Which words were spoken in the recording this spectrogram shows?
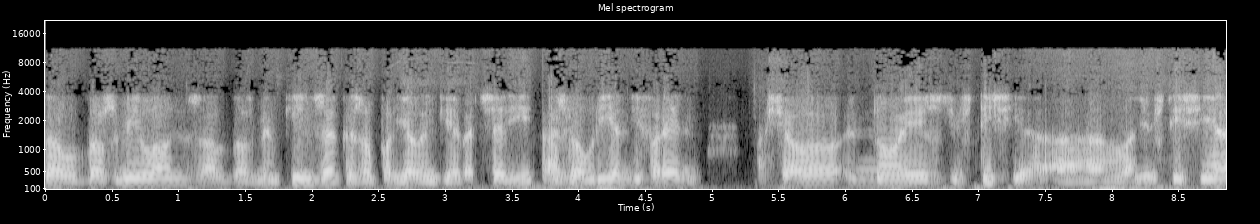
del 2011 al 2015, que és el període en què vaig ser-hi, es veurien diferent. Això no és justícia. Eh, la justícia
